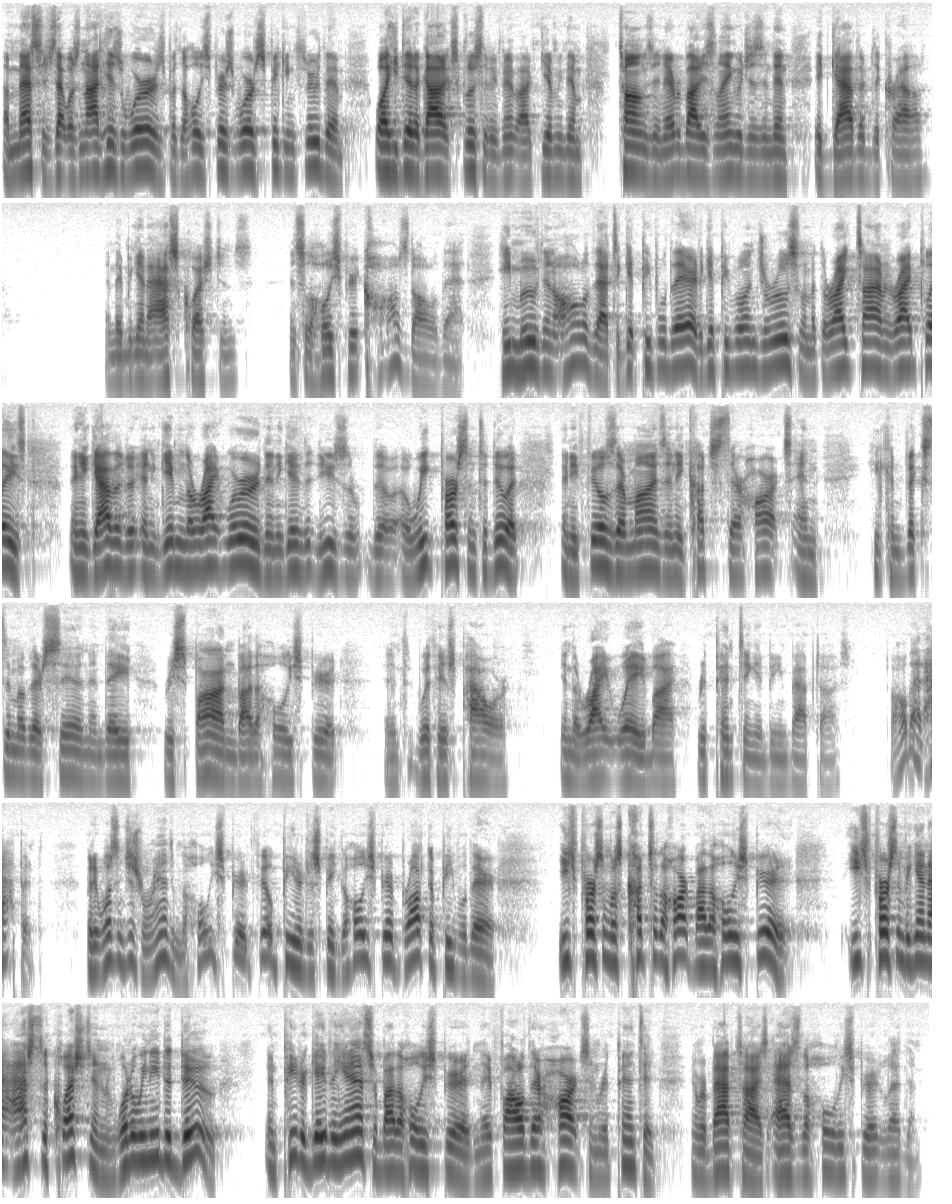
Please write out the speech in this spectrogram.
a message that was not his words, but the Holy Spirit's words speaking through them. Well, he did a God exclusive event by giving them tongues in everybody's languages, and then it gathered the crowd. And they began to ask questions. And so the Holy Spirit caused all of that. He moved in all of that to get people there, to get people in Jerusalem at the right time, the right place. And he gathered and he gave them the right word, and he gave it, used the, the, a weak person to do it and he fills their minds and he cuts their hearts and he convicts them of their sin and they respond by the Holy Spirit and with his power in the right way by repenting and being baptized. All that happened. But it wasn't just random. The Holy Spirit filled Peter to speak. The Holy Spirit brought the people there. Each person was cut to the heart by the Holy Spirit. each person began to ask the question, What do we need to do? And Peter gave the answer by the Holy Spirit, and they followed their hearts and repented and were baptized as the Holy Spirit led them.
